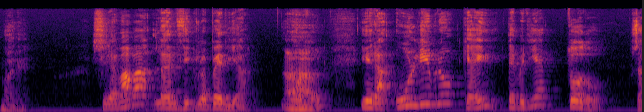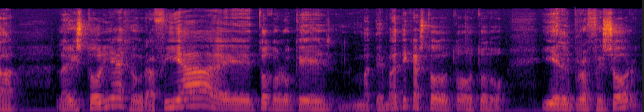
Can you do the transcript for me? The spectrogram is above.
Vale. Se llamaba La Enciclopedia. Gordon. Y era un libro que ahí te venía todo. O sea, la historia, geografía, eh, todo lo que. matemáticas, todo, todo, todo. Y el profesor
